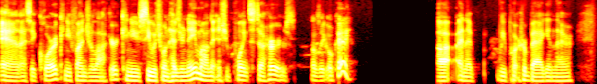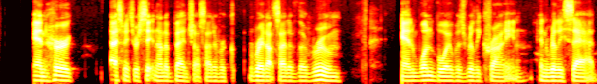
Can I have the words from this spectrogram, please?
And I say, Cora, can you find your locker? Can you see which one has your name on it? And she points to hers. I was like, okay. Uh, and I we put her bag in there, and her classmates were sitting on a bench outside of her, right outside of the room, and one boy was really crying and really sad,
